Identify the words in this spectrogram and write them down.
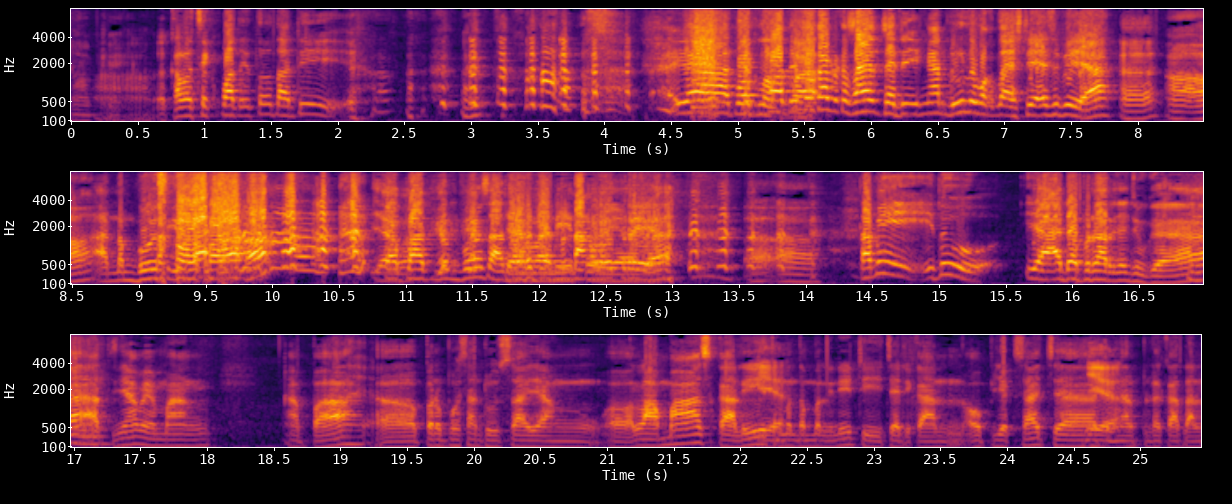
oke Nah, kalau jackpot itu tadi ya Jackpot itu Pak. kan saya jadi ingat dulu waktu SD SB ya. Eh? Heeh, ah, nembus gitu. Dapat nembus atau menang ya, lotre ya. Pak. Heeh. Tapi itu ya ada benarnya juga, Hmm. artinya memang apa eh, penebusan dosa yang eh, lama sekali Iya. teman-teman ini dijadikan objek saja Iya. dengan pendekatan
